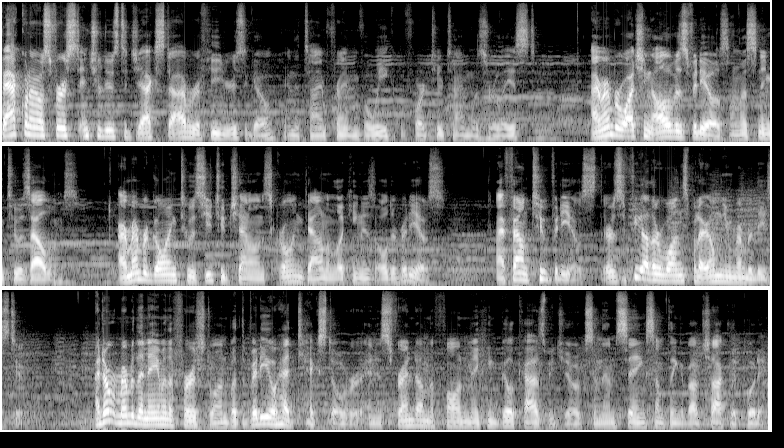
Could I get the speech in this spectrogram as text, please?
Back when I was first introduced to Jack Stauber a few years ago, in the time frame of a week before Two Time was released, I remember watching all of his videos and listening to his albums. I remember going to his YouTube channel and scrolling down and looking at his older videos. I found two videos. There's a few other ones, but I only remember these two. I don't remember the name of the first one, but the video had text over and his friend on the phone making Bill Cosby jokes and them saying something about chocolate pudding.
